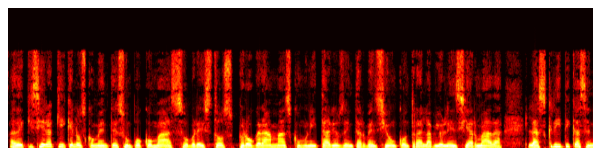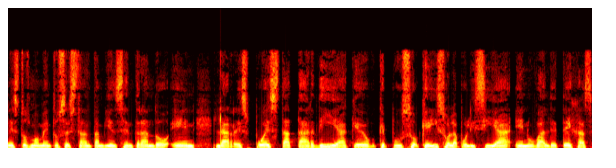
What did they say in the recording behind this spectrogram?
Ade, quisiera aquí que nos comentes un poco más sobre estos programas comunitarios de intervención contra la violencia armada. Las críticas en estos momentos se están también centrando en la respuesta tardía que, hizo la policía en Uvalde, Texas.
